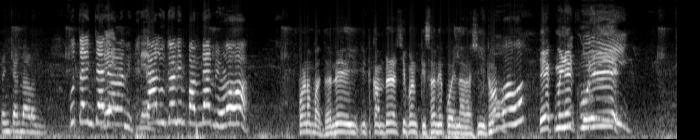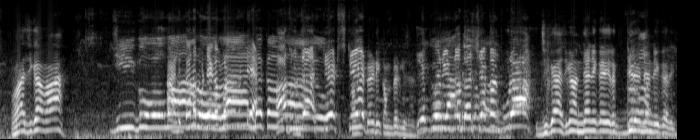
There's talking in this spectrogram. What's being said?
ત્રણ ચાર દાડાની હું ત્રણ ચાર જણાની કાલ ઉજાણી પમદા મેળો હો. પણ બધાને ઈટ કમ્પ્લીટ હશે પણ કિસાને કોઈ ના રહેશે ઈટ હો. એક મિનિટ પૂરી. વાહ જીગા વાહ. જીગો વાળો પટાકા પડવા માંડ્યા. હાથ ઊંચા straight straight. Complete complete Kisan એક મિનિટ ને દસ સેકન્ડ પૂરા. જીગા જીગા અન્યાય નહીં કરી રગી કરી.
